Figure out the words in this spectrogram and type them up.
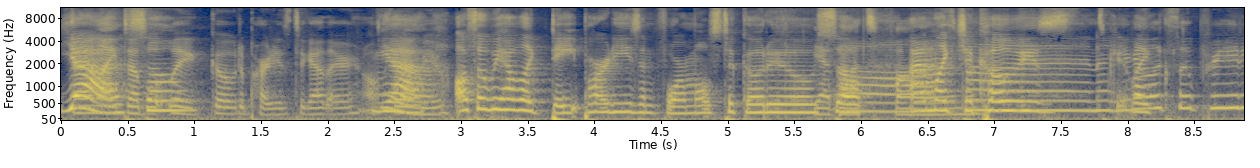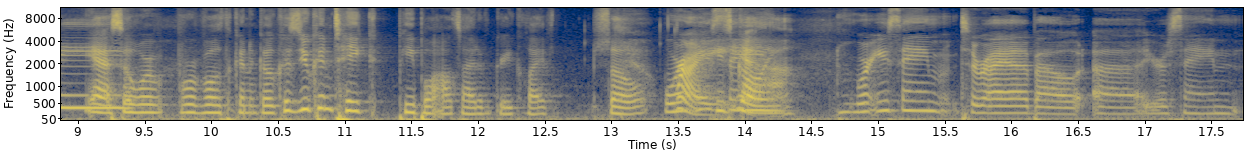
Yeah, and, like double so, like go to parties together. all four of yeah. Also, we have like date parties and formals to go to. Yeah, so that's I'm like fun. Jacoby's Fun. Like look so pretty. yeah. So we're we're both gonna go because you can take people outside of Greek life. So right. he's saying- going. Weren't you saying to Raya about uh, you were saying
